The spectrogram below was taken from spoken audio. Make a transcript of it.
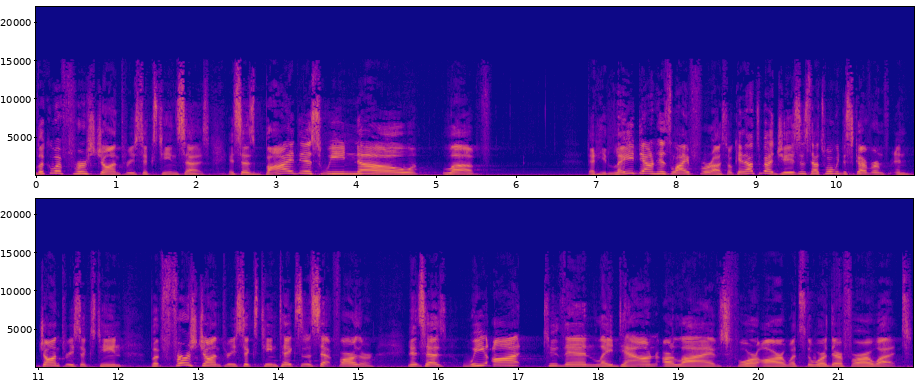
Look at what 1 John 3:16 says. It says, "By this we know love." That he laid down his life for us. Okay, that's about Jesus. That's what we discover in, in John 3:16. But 1 John 3:16 takes it a step farther. And it says, "We ought to then lay down our lives for our what's the word there for our what?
